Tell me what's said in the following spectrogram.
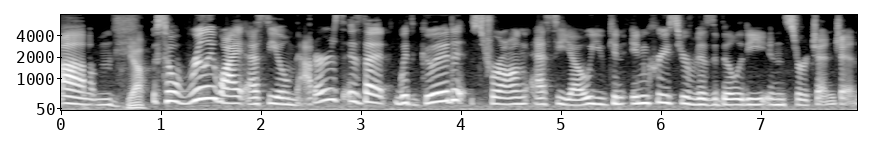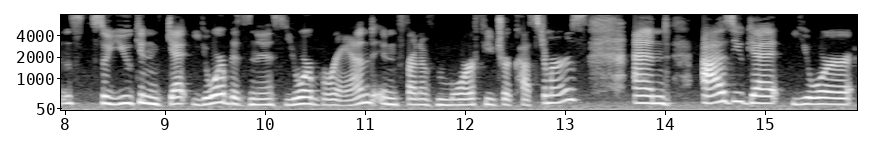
Um, Yeah. so, really, why SEO matters is that with good, strong SEO, you can increase your visibility in search engines. So, you can get your business, your brand in front of more future customers. And as you get your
